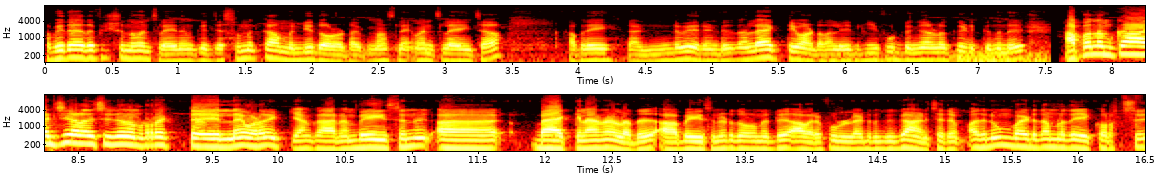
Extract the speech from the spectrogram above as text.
അപ്പോൾ ഇതായത് ഫിഷ് എന്ന് മനസ്സിലായി? നമുക്ക് ജസ്റ്റ് ഒന്ന് കമന്റ് ചെയ്തോളൂ കേട്ടോ മനസ്സിലായി മനസ്സിലായി വെച്ചാൽ അപ്പോൾ ദേ രണ്ട് പേരുണ്ട്. നല്ല ആക്റ്റീവ് ആണ് നല്ല രീതിക്ക് ഫുഡും കാര്യങ്ങളൊക്കെ എടുക്കുന്നുണ്ട്. അപ്പോൾ നമുക്ക് ആഴ്ച ചെയ്യാന്ന് കഴിഞ്ഞാൽ നമ്മുടെ റെക്ടൈലിനെ ഇവിടെ വെക്കാം. കാരണം ബേസിന് ബാക്കിലാണ് ഉള്ളത്. ആ ബേസിന് എടുത്ത് തുറന്നിട്ട് അവരെ ഫുള്ളായിട്ട് നിങ്ങൾക്ക് കാണിച്ചു തരാം അതിന് മുമ്പായിട്ട് നമ്മൾ ദേ കുറച്ച്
